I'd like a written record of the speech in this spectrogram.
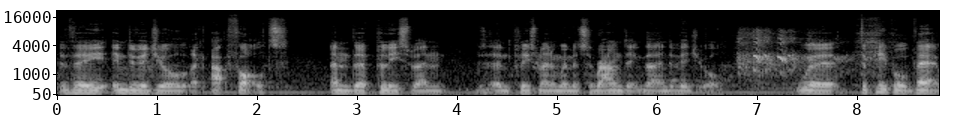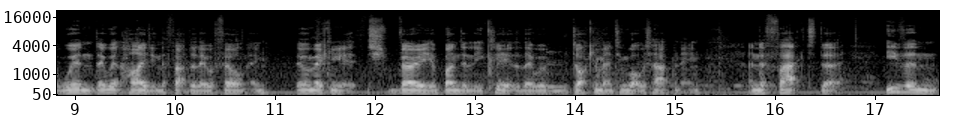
the individual like at fault and the policemen and policemen and women surrounding that individual were the people there weren't they weren't hiding the fact that they were filming they were making it sh- very abundantly clear that they were Mm. documenting what was happening and the fact that even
